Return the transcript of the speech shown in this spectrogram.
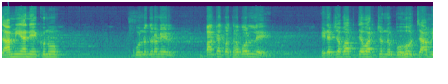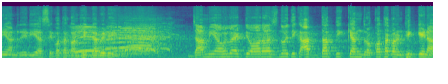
জামিয়া নিয়ে কোনো কোনো ধরনের বাঁকা কথা বললে, এটা জবাব দেওয়ার জন্য বহু জামিয়ান রেডি আছে, কথা কোন ঠিক না বেটি? জামিয়া হলো একটি অরাজনৈতিক আধ্যাত্মিক কেন্দ্র কথা করেন ঠিক কিনা?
